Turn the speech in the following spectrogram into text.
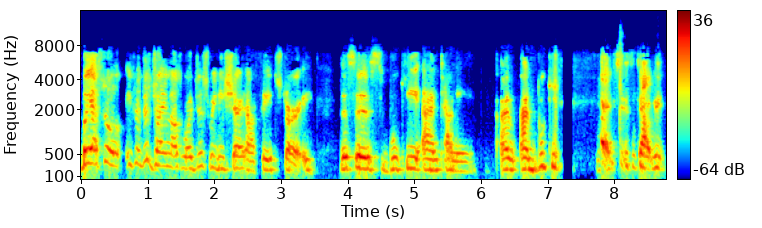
but yeah, so if you're just joining us, we're just really sharing our faith story. This is Bukky and Tammy. I'm I'm Bukky and she's Tammy.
